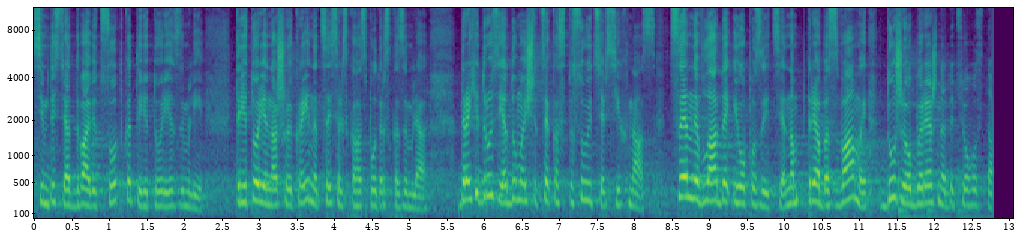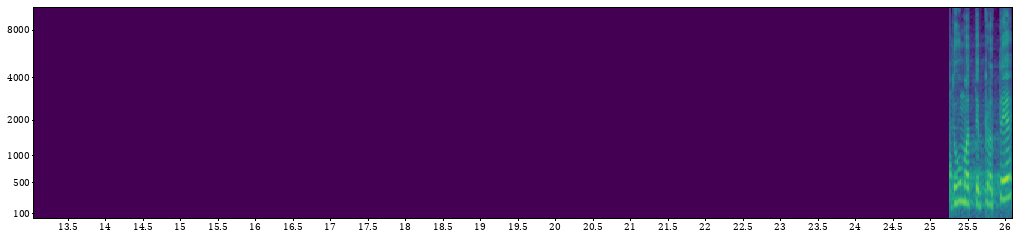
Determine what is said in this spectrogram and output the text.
72% території землі. Територія нашої країни це сільськогосподарська земля. Дорогі друзі, я думаю, що це стосується всіх нас. Це не влада і опозиція. Нам треба з вами дуже обережно до цього ставитися. Думати про те,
